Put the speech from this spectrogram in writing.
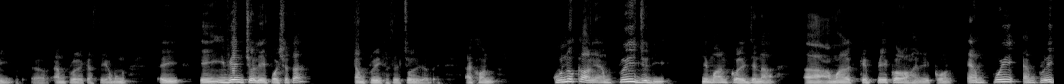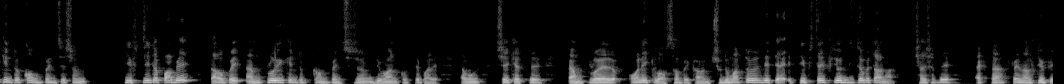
এই এমপ্লয়ের কাছ থেকে। এবং এই এই ইভেন্ট চলে এই পয়সাটা এমপ্লয়ির কাছে চলে যাবে। এখন কোনো কারণে এমপ্লয়ি যদি ডিমান্ড করে যে না আমাকে পে করা হয়নি, কারণ এমপ্লয়ি এমপ্লয়ি কিন্তু কম্পেনসেশন টিপস যেটা পাবে, তার উপরে এমপ্লয়ি কিন্তু কম্পেনসেশন ডিমান্ড করতে পারে। এবং সেক্ষেত্রে এমপ্লয়ের অনেক লস হবে, কারণ শুধুমাত্র যে টিপসটাই ফেরত দিতে হবে তা না, সাথে সাথে একটা পেনাল্টি পে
